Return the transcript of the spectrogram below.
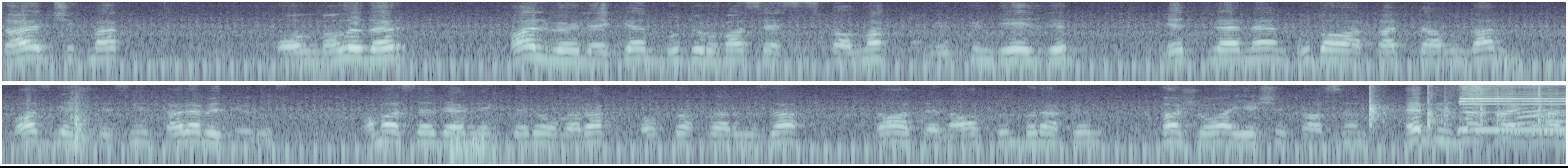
sahip çıkmak olmalıdır. Hal böyleyken bu duruma sessiz kalmak mümkün değildir. Yetkililerinden bu dava katliamından vazgeçmesini talep ediyoruz. Amasya dernekleri olarak topraklarımıza zaten altın bırakın, taş ova yeşil kalsın. Hepinize saygılar.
